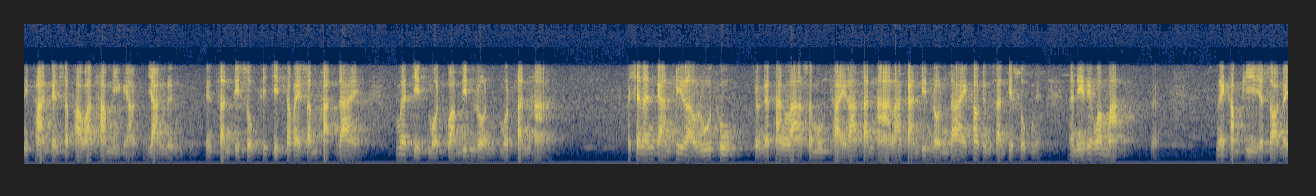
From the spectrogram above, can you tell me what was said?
นิพพานเป็นสภาวะธรรมอีกอย่างอย่างหนึ่ง เป็นสันติสุขที่จิตเข้าไปสัมผัสได้ เมื่อจิตหมดความดิ้นรน หมดตัณหา ราะฉะนั้นการที่เรารู้ทุกข์จนกระทั่งละสมุทัยละตัณหาละการดิ้นรนได้เข้าถึงสันติสุขเนี่ย อันนี้เรียกว่ามรรคในคำพีจะสอนไว้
